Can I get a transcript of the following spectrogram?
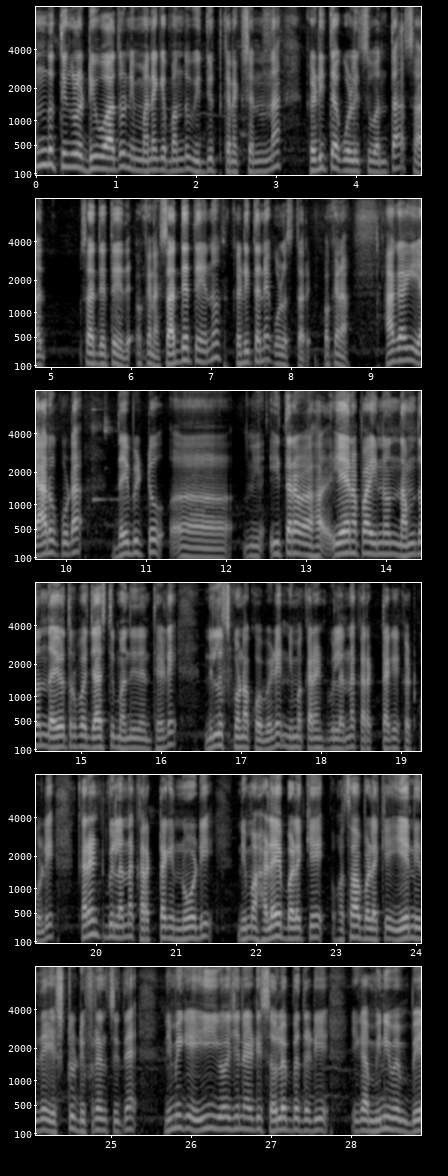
ಒಂದು ತಿಂಗಳು ಡ್ಯೂ ಆದರೂ ನಿಮ್ಮ ಮನೆಗೆ ಬಂದು ವಿದ್ಯುತ್ ಕನೆಕ್ಷನನ್ನು ಕಡಿತಗೊಳಿಸುವಂಥ ಸಾ ಸಾಧ್ಯತೆ ಇದೆ ಓಕೆನಾ ಸಾಧ್ಯತೆಯನ್ನು ಕಡಿತನೇಗೊಳಿಸ್ತಾರೆ ಓಕೆನಾ ಹಾಗಾಗಿ ಯಾರು ಕೂಡ ದಯವಿಟ್ಟು ಈ ಥರ ಏನಪ್ಪ, ಇನ್ನೊಂದು ನಮ್ಮದೊಂದು ಐವತ್ತು ರೂಪಾಯಿ ಜಾಸ್ತಿ ಬಂದಿದೆ ಅಂಥೇಳಿ ನಿಲ್ಲಿಸ್ಕೊಳಕ್ಕೆ ಹೋಗಬೇಡಿ. ನಿಮ್ಮ ಕರೆಂಟ್ ಬಿಲ್ಲನ್ನು ಕರೆಕ್ಟಾಗಿ ಕಟ್ಕೊಳ್ಳಿ. ಕರೆಂಟ್ ಬಿಲ್ಲನ್ನು ಕರೆಕ್ಟಾಗಿ ನೋಡಿ ನಿಮ್ಮ ಹಳೆ ಬಳಕೆ, ಹೊಸ ಬಳಕೆ ಏನಿದೆ, ಎಷ್ಟು ಡಿಫ್ರೆನ್ಸ್ ಇದೆ. ನಿಮಗೆ ಈ ಯೋಜನೆ ಅಡಿ ಸೌಲಭ್ಯದಡಿ ಈಗ ಮಿನಿಮಮ್ ಬೇ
